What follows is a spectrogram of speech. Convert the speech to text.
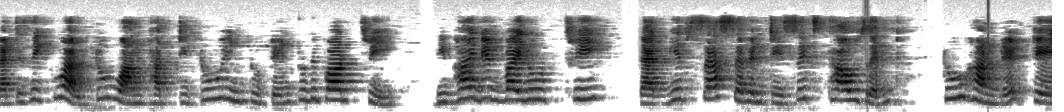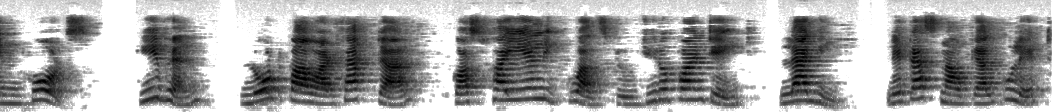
that is equal to 132 into 10 to the power 3 divided by root 3 that gives us 76,210 volts. Given load power factor cos phi L equals to 0.8 lagging. Let us now calculate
